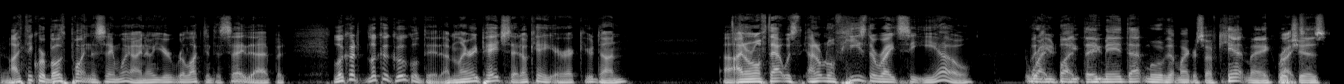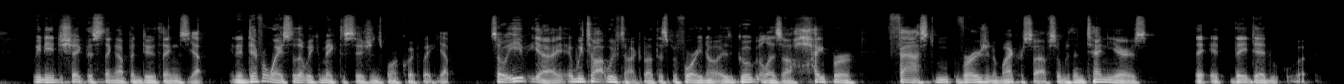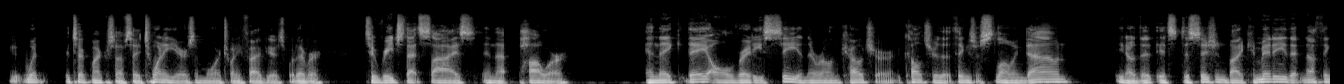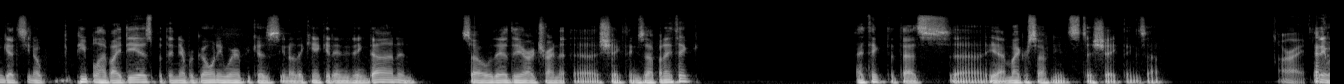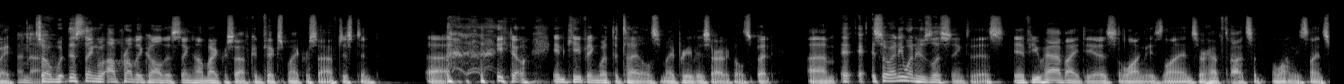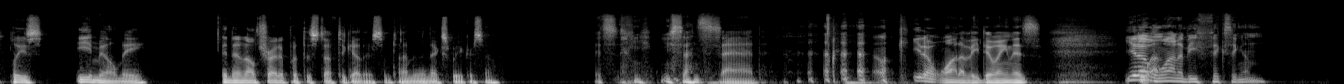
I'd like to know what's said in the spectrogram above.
I think we're both pointing the same way. I know you're reluctant to say that, but look at look at Google did. I mean, Larry Page said, "Okay, Eric, you're done." Uh, I don't know if that was. I don't know if he's the right CEO. But right, you- but you- they you- made that move that Microsoft can't make, which Right. is we need to shake this thing up and do things Yep. in a different way so that we can make decisions more quickly. Yep. So yeah, and we talked we've talked about this before. You know, Google is a hyper fast version of Microsoft. So within ten years, they it, they did what it took Microsoft say twenty years or more, twenty five years, whatever, to reach that size and that power. And they they already see in their own culture culture that things are slowing down. You know that it's decision by committee that nothing gets. You know, people have ideas, but they never go anywhere because you know they can't get anything done, and so they they are trying to uh, shake things up. And I think I think that that's uh, yeah. Microsoft needs to shake things up. All right. Anyway, Enough. so with this thing, I'll probably call this thing "How Microsoft Can Fix Microsoft," just in uh, you know in keeping with the titles of my previous articles. But um, so anyone who's listening to this, if you have ideas along these lines or have thoughts along these lines, please email me, and then I'll try to put this stuff together sometime in the next week or so. It's you sound sad. You don't want to be doing this. You don't Well- want to be fixing them.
